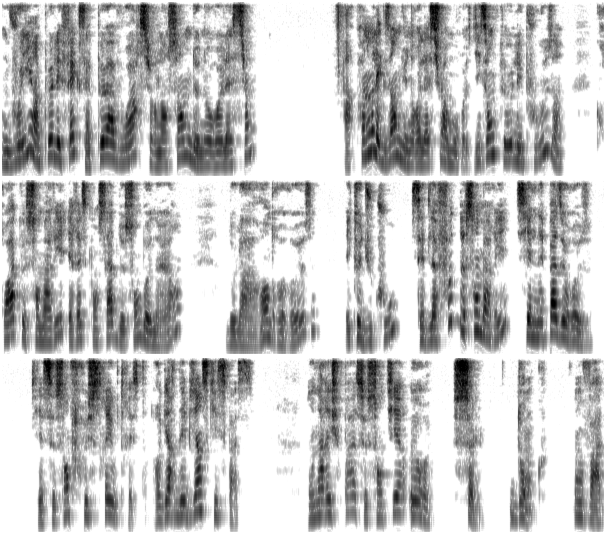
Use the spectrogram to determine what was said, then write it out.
Donc vous voyez un peu l'effet que ça peut avoir sur l'ensemble de nos relations? Alors prenons l'exemple d'une relation amoureuse. Disons que l'épouse croit que son mari est responsable de son bonheur, de la rendre heureuse, et que du coup, c'est de la faute de son mari si elle n'est pas heureuse, si elle se sent frustrée ou triste. Regardez bien ce qui se passe on n'arrive pas à se sentir heureux, seul. Donc, on va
